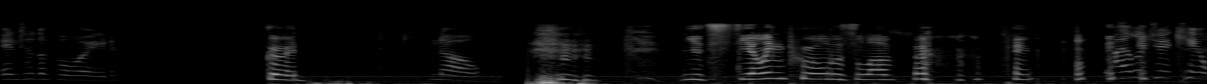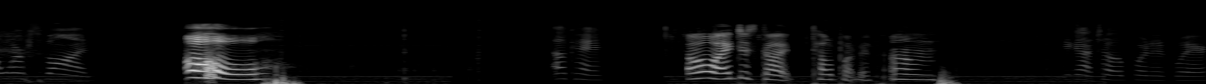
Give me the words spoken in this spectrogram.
into the void. Good. No. You're stealing Pool's love for. I legit can't warp spawn. Oh. Okay. Oh, I just got teleported. Um, You got teleported where?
